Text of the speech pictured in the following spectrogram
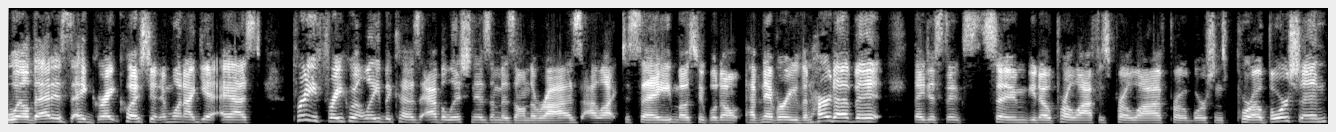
Well, that is a great question. And when I get asked pretty frequently because abolitionism is on the rise. I like to say most people don't have never even heard of it. They just assume, you know, pro life is pro life, pro abortion is pro abortion.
